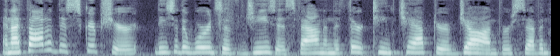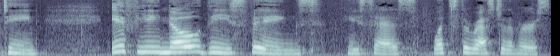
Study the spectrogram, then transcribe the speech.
And I thought of this scripture. These are the words of Jesus found in the 13th chapter of John, verse 17. If ye know these things, he says, what's the rest of the verse?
